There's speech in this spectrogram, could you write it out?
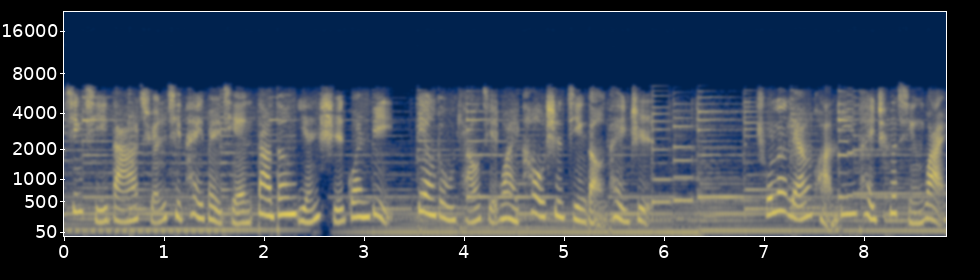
新骐达全系配备前大灯延时关闭、电动调节外后视镜等配置。除了两款低配车型外，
